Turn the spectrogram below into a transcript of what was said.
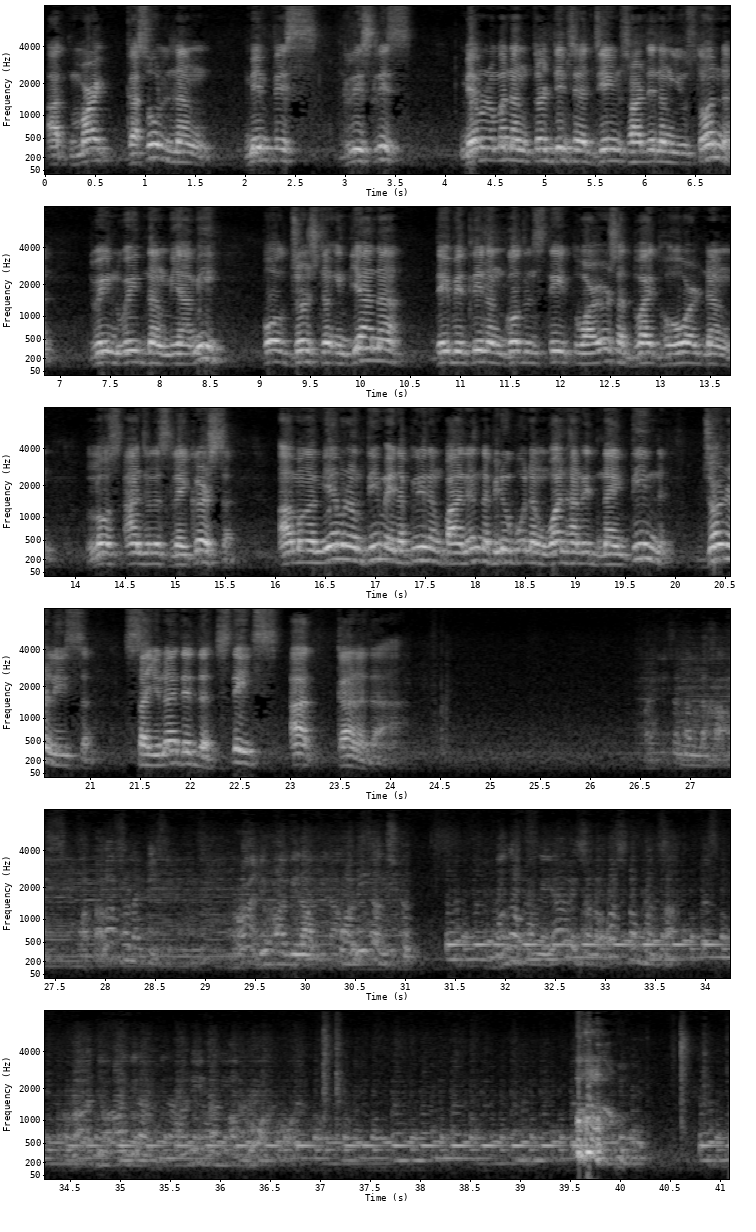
at Mark Gasol ng Memphis Grizzlies. Meron naman ng third team sina James Harden ng Houston, Dwayne Wade ng Miami, Paul George ng Indiana, David Lee ng Golden State Warriors at Dwight Howard ng Los Angeles Lakers. Ang mga miyembro ng team ay napili ng panel na binubuo ng 119 journalists sa United States at Canada. Palisan ng lakas, patalasan ng isip. Radyo Agila, Palitan Scoop. Mga pangyayari sa labas ng bansa. Radyo Agila, Palitan Abroad.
